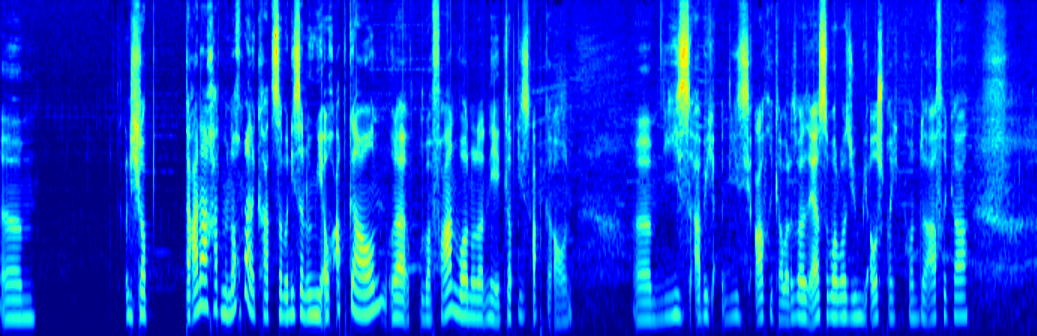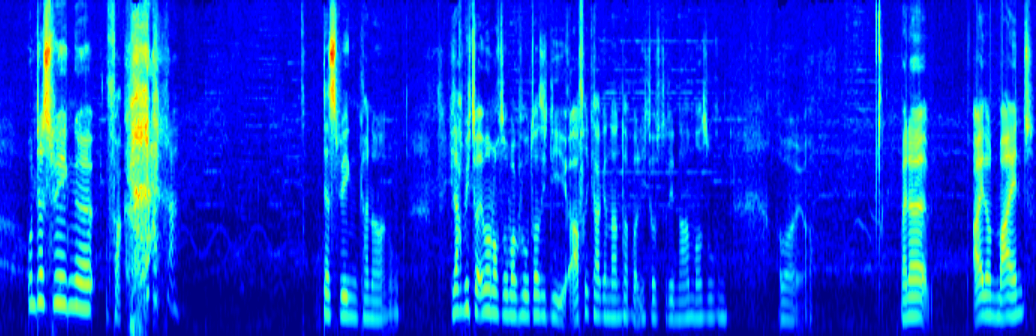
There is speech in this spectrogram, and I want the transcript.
Ähm, und ich glaube, danach hatten wir nochmal eine Katze, aber die ist dann irgendwie auch abgehauen oder überfahren worden oder nee, ich glaube, die ist abgehauen. Ähm, die hieß, hab ich, die hieß Afrika, aber das war das erste Wort, was ich irgendwie aussprechen konnte, Afrika. Und deswegen, äh, fuck. Deswegen, keine Ahnung. Ich lache mich zwar immer noch drüber dass ich die Afrika genannt habe, weil ich durfte den Namen aussuchen. Aber ja. Meine, I don't mind.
